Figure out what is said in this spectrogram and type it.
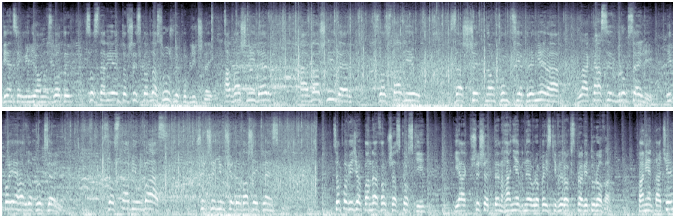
więcej milionów złotych. Zostawiłem to wszystko dla służby publicznej, a Wasz lider, a Wasz lider zostawił zaszczytną funkcję premiera dla kasy w Brukseli i pojechał do Brukseli. Zostawił was, przyczynił się do waszej klęski. Co powiedział pan Rafał Trzaskowski, jak przyszedł ten haniebny europejski wyrok w sprawie Turowa? Pamiętacie?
